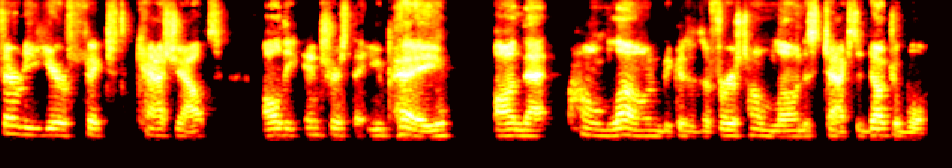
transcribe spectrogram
30 year fixed cash out, all the interest that you pay on that home loan because it's a first home loan is tax deductible,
